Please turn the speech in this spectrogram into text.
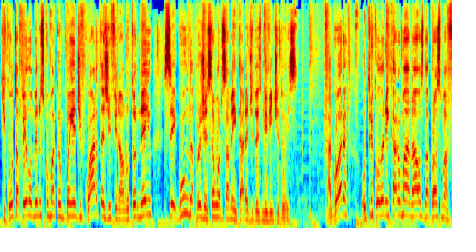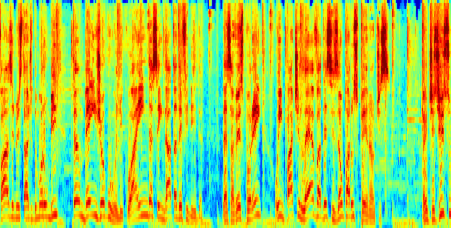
que conta pelo menos com uma campanha de quartas de final no torneio, segundo a projeção orçamentária de 2022. Agora, o tricolor encara o Manaus na próxima fase no estádio do Morumbi, também em jogo único, ainda sem data definida. Dessa vez, porém, o empate leva a decisão para os pênaltis. Antes disso,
